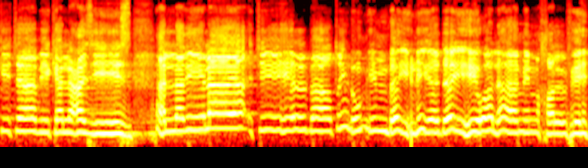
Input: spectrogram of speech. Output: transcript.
كتابك العزيز الذي لا يأتيه الباطل من بين يديه ولا من خلفه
